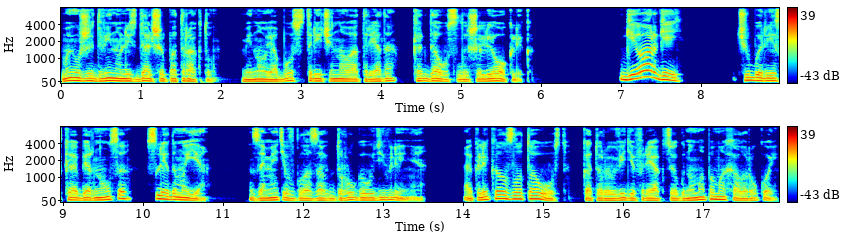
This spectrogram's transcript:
Мы уже двинулись дальше по тракту, минуя обоз встреченного отряда, когда услышали оклик. «Георгий!» Чуба резко обернулся, следом и я, заметив в глазах друга удивление. Окликал Златоуст, который, увидев реакцию гнома, помахал рукой.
